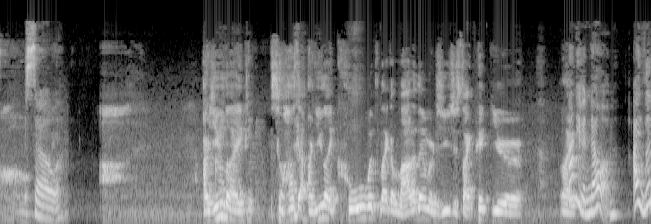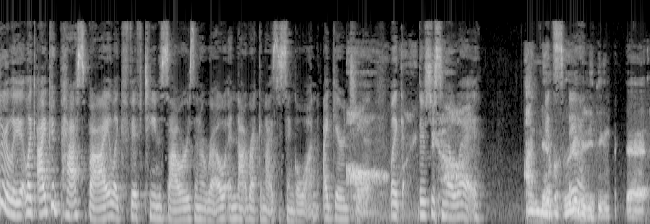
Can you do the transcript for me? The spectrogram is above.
Oh so Are you like so? How's that? Are you like cool with like a lot of them, or do you just like pick your I don't even know them. I literally, like, I could pass by like 15 Sauers in a row and not recognize a single one. I guarantee it. Oh like, there's just no way. I've never it's- heard of anything like that.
